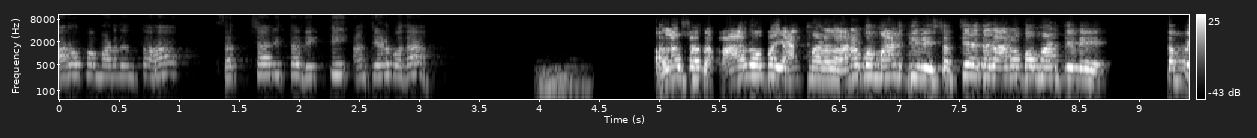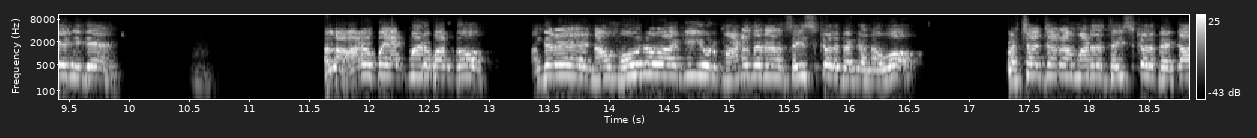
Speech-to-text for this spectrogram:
ಆರೋಪ ಮಾಡದಂತಹ ಸಚ್ಚಾರಿತ ವ್ಯಕ್ತಿ ಅಂತ ಹೇಳ್ಬೋದಾ? ಅಲ್ಲ ಸರ್ ಆರೋಪ ಯಾಕೆ ಮಾಡಲ್ಲ? ಆರೋಪ ಮಾಡ್ತೀವಿ ಸತ್ಯ ಇದ್ದಾಗ ಆರೋಪ ಮಾಡ್ತೀವಿ. ತಪ್ಪೇನಿದೆ? ಹ್ಮ್. ಅಲ್ಲ ಆರೋಪ ಯಾಕೆ ಮಾಡಬಾರ್ದು? ಅಂದ್ರೆ ನಾವು ಮೌನವಾಗಿ ಇವ್ರು ಮಾಡೋದನ್ನ ಸಹಿಸ್ಕೊಳ್ಬೇಕಾ ನಾವು? ಭ್ರಷ್ಟಾಚಾರ ಮಾಡದ ಸಹಿಸ್ಕೊಳ್ಬೇಕಾ?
